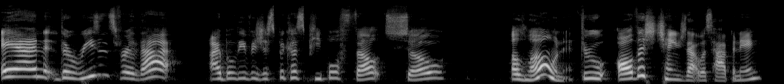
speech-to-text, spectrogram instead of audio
And the reasons for that, I believe, is just because people felt so alone through all this change that was happening.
